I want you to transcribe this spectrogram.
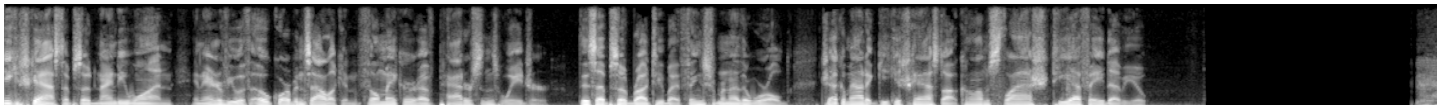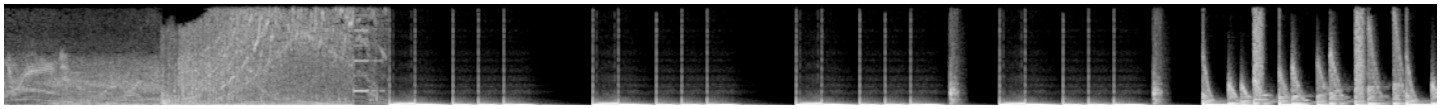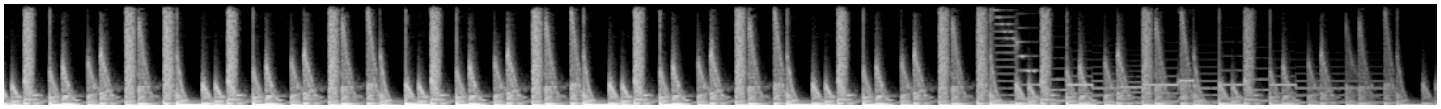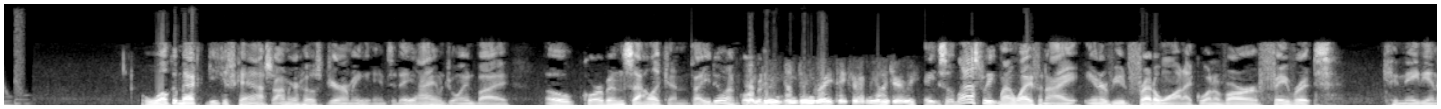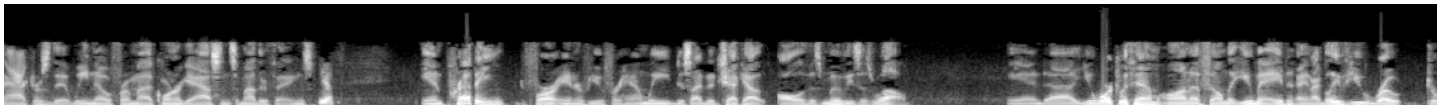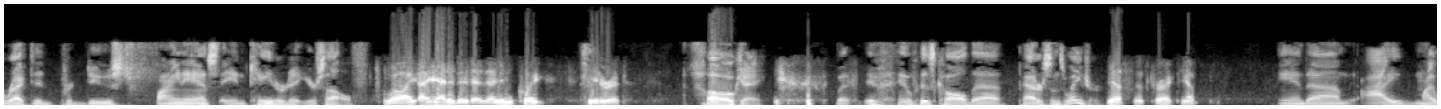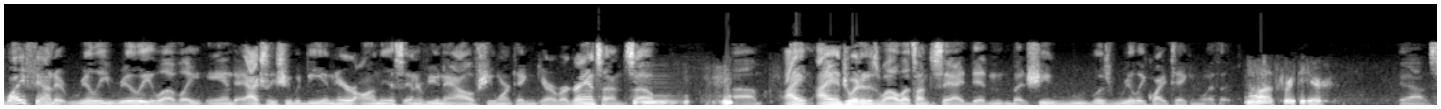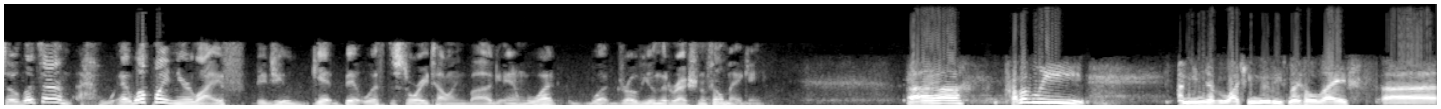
Geekish Cast, episode 91, an interview with O. Corbin Saleken, filmmaker of Patterson's Wager. This episode brought to you by Things from Another World. Check them out at geekishcast.com slash TFAW. Welcome back to Geekish Cast. I'm your host Jeremy, and today I am joined by O. Corbin Saleken. How you doing, Corbin? I'm doing, I'm doing great. Thanks for having me on, Jeremy. Hey, so last week my wife and I interviewed Fred Ewanuick, one of our favorite Canadian actors that we know from uh, Corner Gas and some other things. Yep. In prepping for our interview for him, we decided to check out all of his movies as well. And uh, you worked with him on a film that you made, and I believe you wrote directed, produced, financed, and catered it yourself. Well, I, I edited it. I didn't quite cater it. Oh, okay. but it, it, was called uh, Patterson's Wager. Yes, that's correct. Yep. And um, I, my wife found it really, really lovely. And actually, she would be in here on this interview now if she weren't taking care of our grandson. So mm-hmm. um, I, I enjoyed it as well. That's not to say I didn't, but she was really quite taken with it. No, that's great to hear. Yeah. So let's um at what point in your life did you get bit with the storytelling bug and what what drove you in the direction of filmmaking? Uh probably I mean I've been watching movies my whole life. Uh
